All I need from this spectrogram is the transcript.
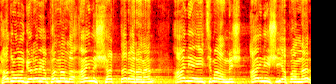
Kadrolu görev yapanlarla aynı şartlar aranan, aynı eğitimi almış, aynı işi yapanlar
